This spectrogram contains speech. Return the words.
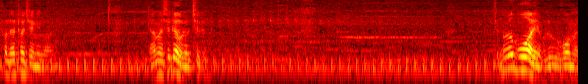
ထွက်လဲထွက်ချင်နေပါဘူးဒါမှစစ်တက်ကိုတော့ချစ်တယ်ကျွန်တော်တို့ဘဝတွေဘယ်လိုဟောမလဲ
